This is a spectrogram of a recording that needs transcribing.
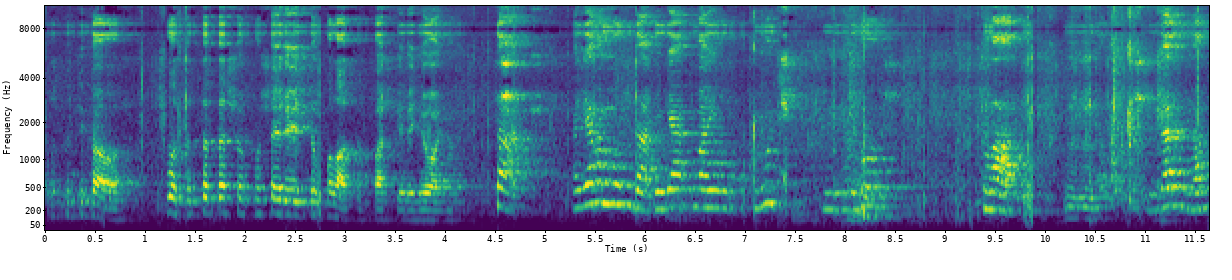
просто цікаво. Ну, це, це те, що поширюється в палатах партії регіонів. Так, а я вам можу дати. Я маю ключ від його. Угу. Зараз вам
